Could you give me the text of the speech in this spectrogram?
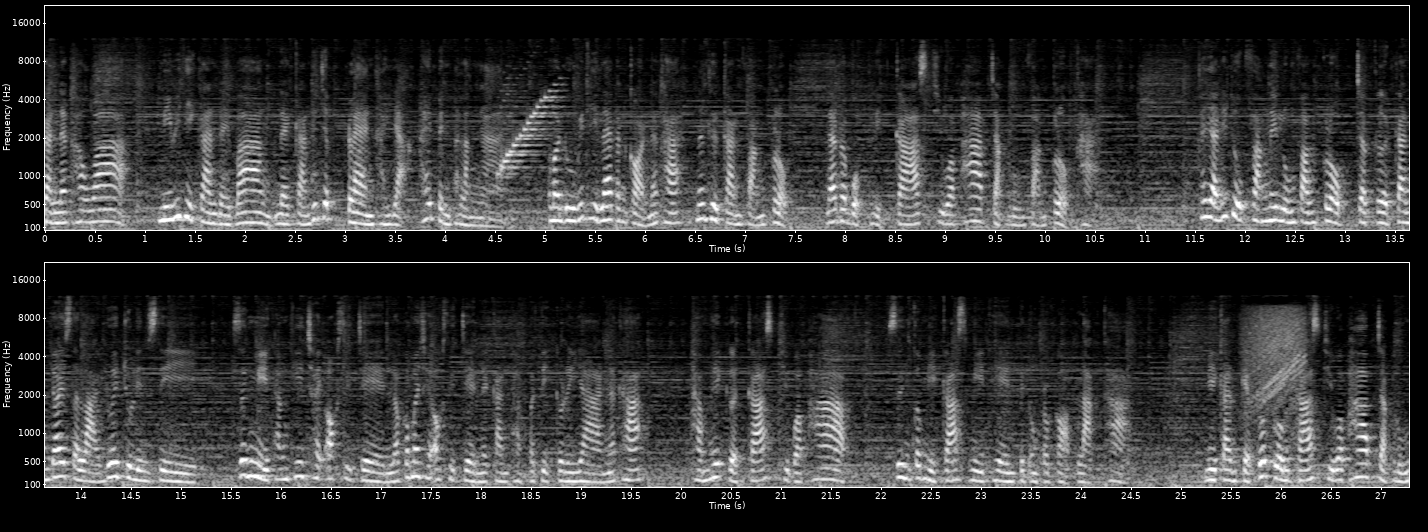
กันนะคะว่า มีวิธีการใดบ้างในการที่จะแปลงขยะให้เป็นพลังงาน มาดูวิธีแรกกันก่อนนะคะ นั่นคือการฝังกลบและระบบผลิตก๊าซชีวภาพจากหลุมฝังกลบค่ะ ขยะที่ถูกฝังในหลุมฝังกลบจะเกิดการย่อยสลายด้วยจุลินทรีย์ ซึ่งมีทั้งที่ใช้ออกซิเจน แล้วก็ไม่ใช้ออกซิเจนในการทำปฏิกิริยานะคะทำให้เกิดก๊าซชีวภาพ ซึ่งก็มีก๊าซมีเทนเป็นองค์ประกอบหลักค่ะ มีการเก็บรวบรวมก๊าซชีวภาพจากหลุม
